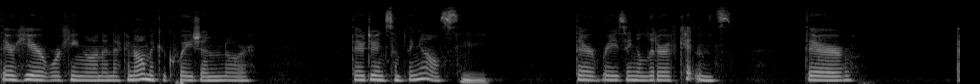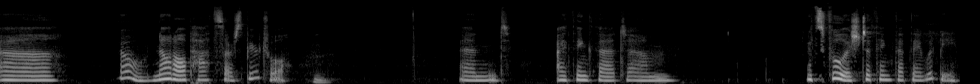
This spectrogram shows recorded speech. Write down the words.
they're here working on an economic equation, or they're doing something else. Hmm. They're raising a litter of kittens. They're uh, no, not all paths are spiritual. And I think that um, it's foolish to think that they would be.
